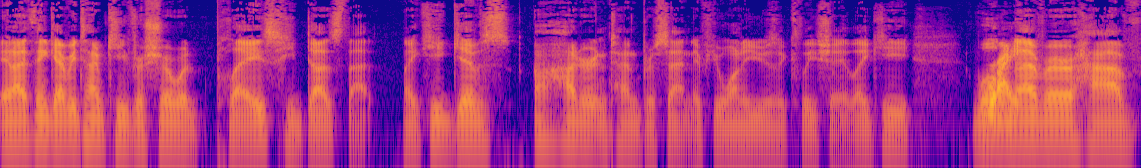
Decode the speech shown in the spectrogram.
And I think every time Kiefer Sherwood plays, he does that. Like he gives hundred and ten percent, if you want to use a cliche. Like he will right. never have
